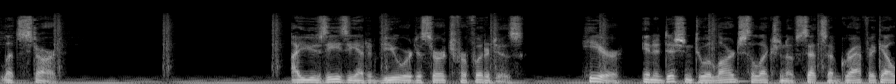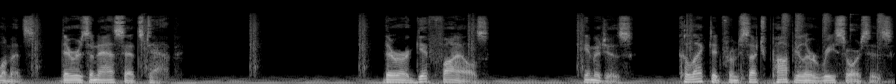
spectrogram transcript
Let's start. I use Easy Edit Viewer to search for footages. Here, in addition to a large selection of sets of graphic elements, there is an Assets tab. There are GIF files, images, collected from such popular resources,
